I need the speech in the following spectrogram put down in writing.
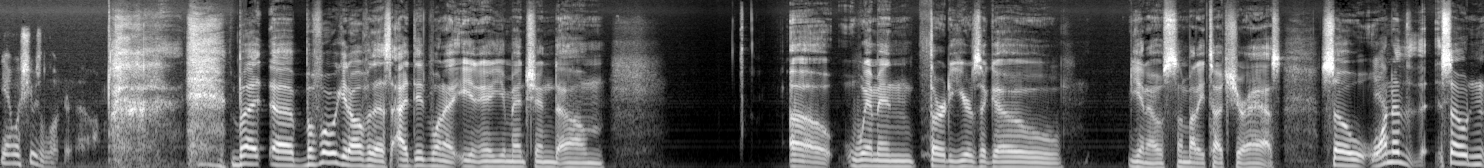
Yeah, well, she was a looker though. but uh, before we get off of this i did want to you know you mentioned um uh women 30 years ago you know somebody touched your ass so one of the, so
